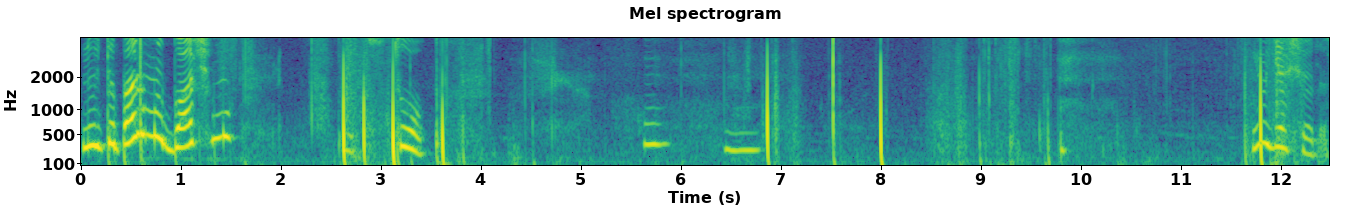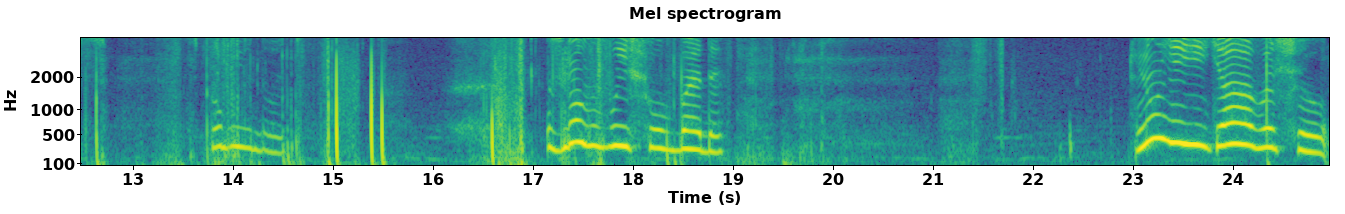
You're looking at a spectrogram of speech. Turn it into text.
Ну і тепер ми бачимо. Стоп. Ну, я ще раз. Спробую давайте. Знову вийшов мене. Ну і я вирішив.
